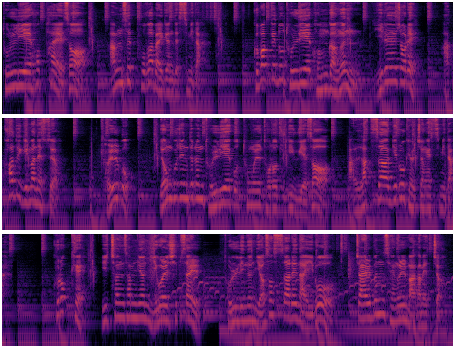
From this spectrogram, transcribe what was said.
돌리의 허파에서 암세포가 발견됐습니다. 그 밖에도 돌리의 건강은 이래저래 악화되기만 했어요. 결국 연구진들은 돌리의 고통을 덜어주기 위해서 안락사하기로 결정했습니다. 그렇게 2003년 2월 14일 돌리는 6살의 나이로 짧은 생을 마감했죠.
